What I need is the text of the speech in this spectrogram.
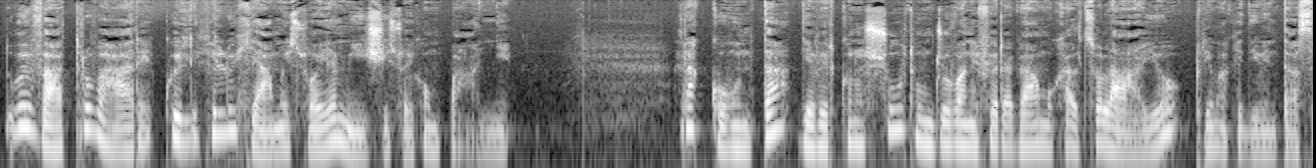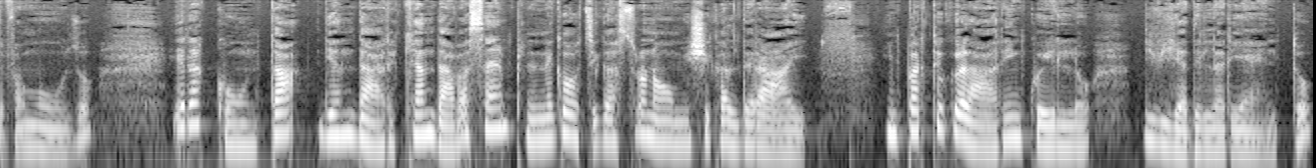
dove va a trovare quelli che lui chiama i suoi amici, i suoi compagni. Racconta di aver conosciuto un giovane ferragamo calzolaio, prima che diventasse famoso, e racconta di andare, che andava sempre nei negozi gastronomici calderai, in particolare in quello di Via dell'Ariento,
